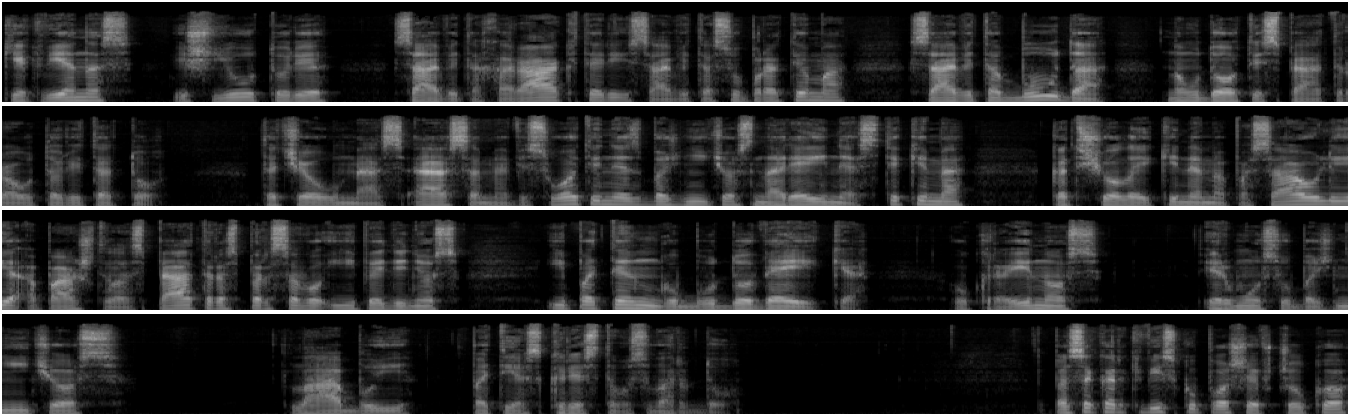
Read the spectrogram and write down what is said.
Kiekvienas iš jų turi savitą charakterį, savitą supratimą, savitą būdą naudotis Petro autoritetu. Tačiau mes esame visuotinės bažnyčios nariai, nes tikime, kad šio laikinėme pasaulyje apaštalas Petras per savo įpėdinius ypatingų būdų veikia Ukrainos ir mūsų bažnyčios labui paties Kristaus vardu. Pasak arkvyskupo Ševčiuko,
